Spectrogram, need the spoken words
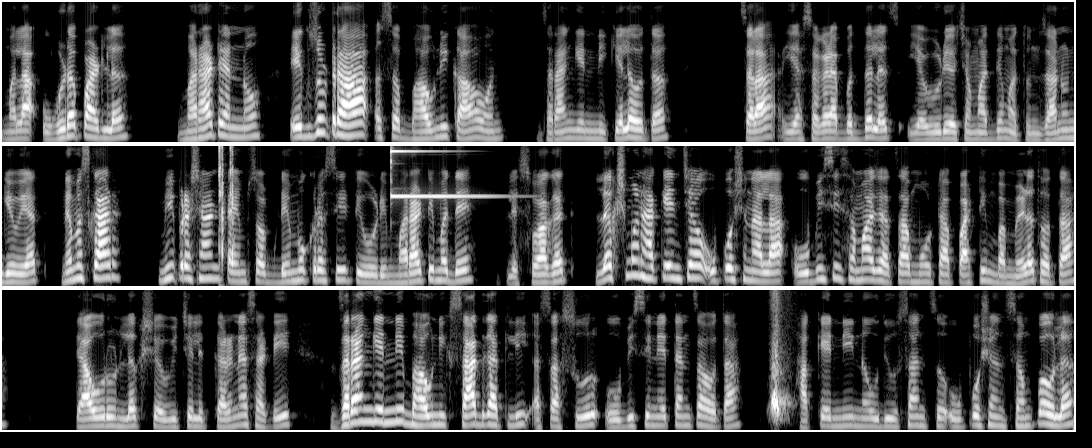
मला उघडं पाडलं. मराठ्यांनो एकजूट राहा असं भावनिक आवाहन जरांगेंनी केलं होतं. चला या सगळ्याबद्दलच या व्हिडिओच्या माध्यमातून जाणून घेऊयात. नमस्कार मी Prashant Times of Democracy TOD मराठीमध्ये. आपले स्वागत. लक्ष्मण हाकेंच्या उपोषणाला ओबीसी समाजाचा मोठा पाठिंबा मिळत होता. त्यावरून लक्ष विचलित करण्यासाठी जरांगेंनी भावनिक साथ घातली असा सूर ओबीसी नेत्यांचा होता. हाकेंनी नऊ दिवसांचं उपोषण संपवलं.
